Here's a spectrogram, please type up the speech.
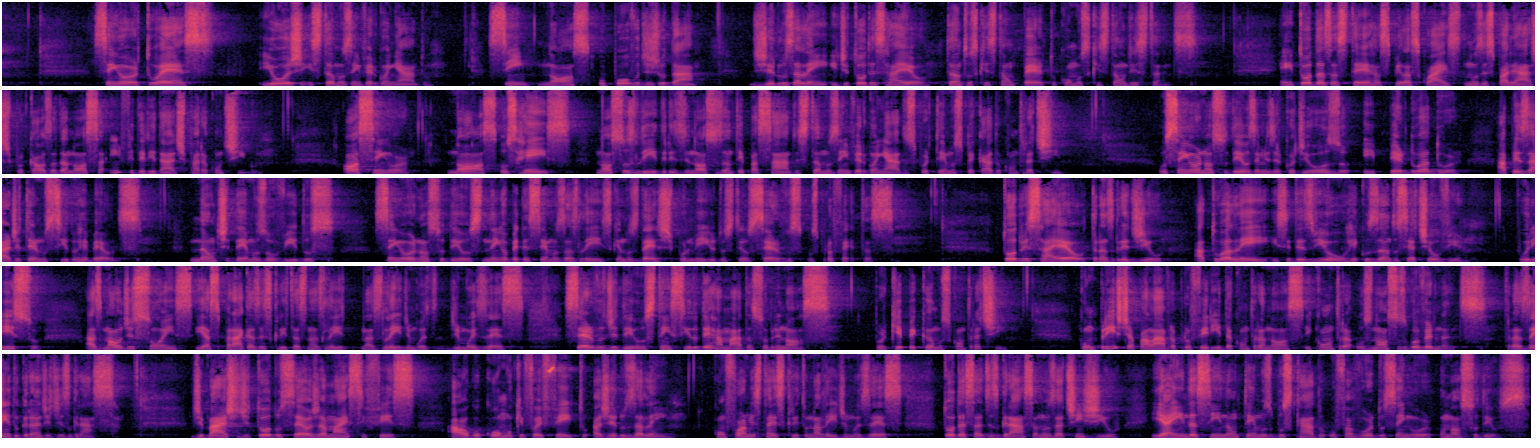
Senhor, tu és, e hoje estamos envergonhados. Sim, nós, o povo de Judá, de Jerusalém e de todo Israel, tanto os que estão perto como os que estão distantes. Em todas as terras pelas quais nos espalhaste por causa da nossa infidelidade para contigo. Ó Senhor, nós, os reis, nossos líderes e nossos antepassados, estamos envergonhados por termos pecado contra ti. O Senhor nosso Deus é misericordioso e perdoador, apesar de termos sido rebeldes. Não te demos ouvidos Senhor nosso Deus, nem obedecemos às leis que nos deste por meio dos teus servos, os profetas. Todo Israel transgrediu a tua lei e se desviou, recusando-se a te ouvir. Por isso, as maldições e as pragas escritas nas leis nas lei de Moisés, servo de Deus, têm sido derramadas sobre nós, porque pecamos contra ti. Cumpriste a palavra proferida contra nós e contra os nossos governantes, trazendo grande desgraça. Debaixo de todo o céu jamais se fez algo como o que foi feito a Jerusalém. Conforme está escrito na lei de Moisés, toda essa desgraça nos atingiu e ainda assim não temos buscado o favor do Senhor, o nosso Deus,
